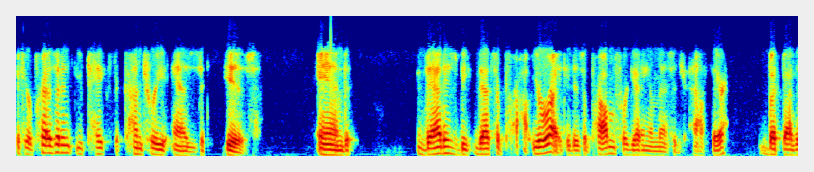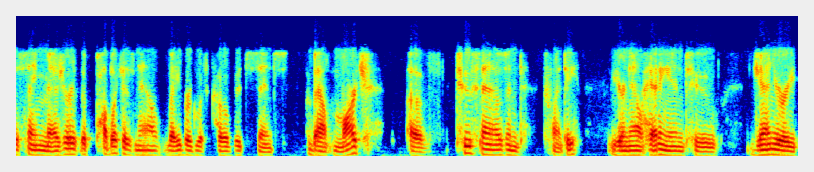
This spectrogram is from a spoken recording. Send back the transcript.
if you're president, you take the country as it is, and that is be, that's a pro- you're right. It is a problem for getting a message out there, but by the same measure, the public has now labored with COVID since about March of 2020. You're now heading into January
